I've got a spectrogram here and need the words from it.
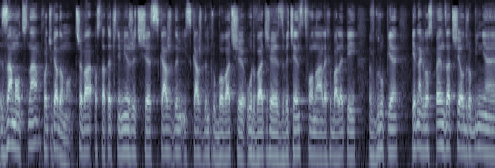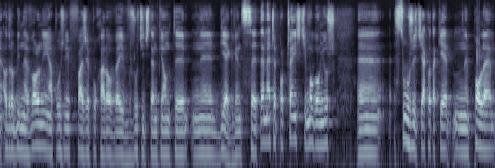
za mocna, choć wiadomo, trzeba ostatecznie mierzyć się z każdym i z każdym próbować e, urwać e, zwycięstwo, no ale chyba lepiej w grupie jednak rozpędzać się odrobinie, odrobinę wolniej, a później w fazie pucharowej wrzucić ten piąty mm, bieg. Więc e, te mecze po części mogą już e, służyć jako takie mm, pole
